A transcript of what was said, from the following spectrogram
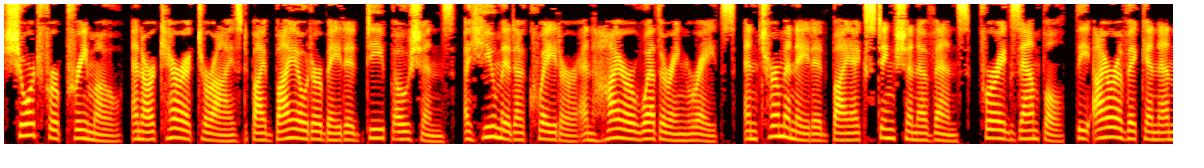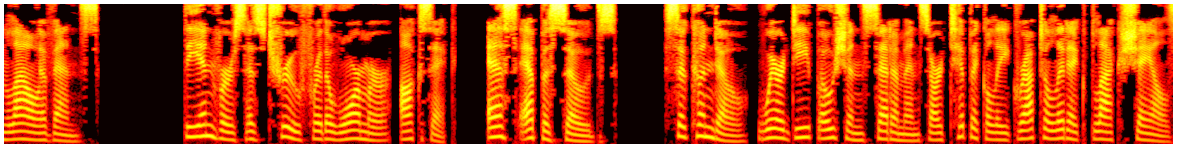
short for primo, and are characterized by bioturbated deep oceans, a humid equator and higher weathering rates, and terminated by extinction events, for example, the Ireviken and Lau events. The inverse is true for the warmer, oxic S episodes. Secundo, where deep ocean sediments are typically graptolitic black shales.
